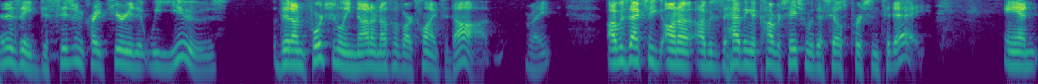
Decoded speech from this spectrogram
that is a decision criteria that we use that unfortunately not enough of our clients adopt right i was actually on a i was having a conversation with a salesperson today and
